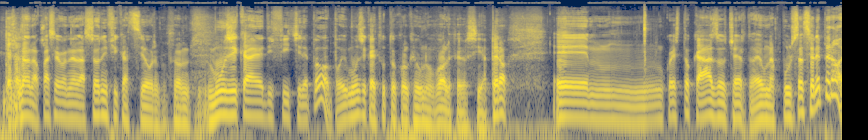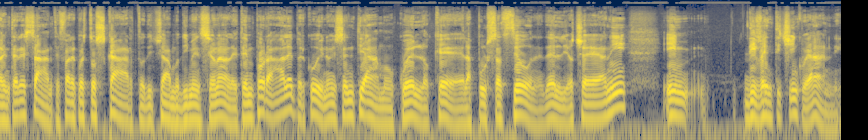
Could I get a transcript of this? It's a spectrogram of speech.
Della... No, no, qua siamo nella sonificazione, musica è difficile, però poi musica è tutto quello che uno vuole che lo sia, però ehm, in questo caso certo è una pulsazione, però è interessante fare questo scarto, diciamo, dimensionale e temporale, per cui noi sentiamo quello che è la pulsazione degli oceani in di 25 anni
